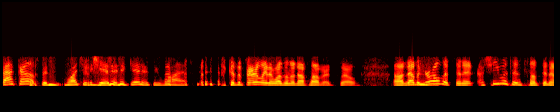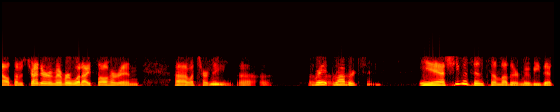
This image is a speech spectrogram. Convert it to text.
back up and watch it again and again if you want. Because apparently there wasn't enough of it. So, uh, now the Hmm. girl that's in it, uh, she was in something else. I was trying to remember what I saw her in. Uh, what's her name? Uh, Britt uh, Robertson. Yeah, she was in some other movie that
